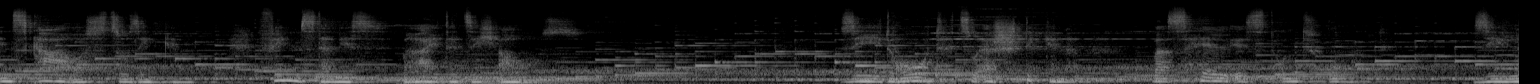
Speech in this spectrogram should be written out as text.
ins Chaos zu sinken. Finsternis breitet sich aus. Sie droht zu ersticken, was hell ist und gut. Sie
